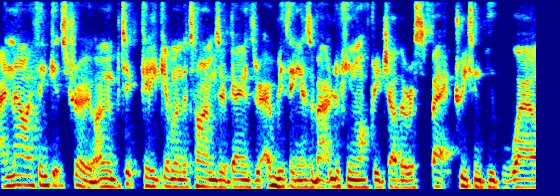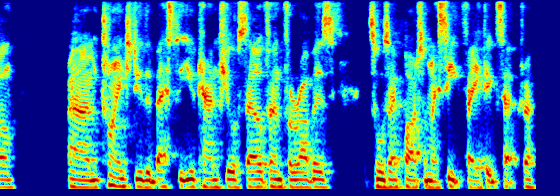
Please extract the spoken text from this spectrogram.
And now I think it's true. I mean, particularly given the times we're going through, everything is about looking after each other, respect, treating people well, um, trying to do the best that you can for yourself and for others. It's also part of my Sikh faith, etc.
